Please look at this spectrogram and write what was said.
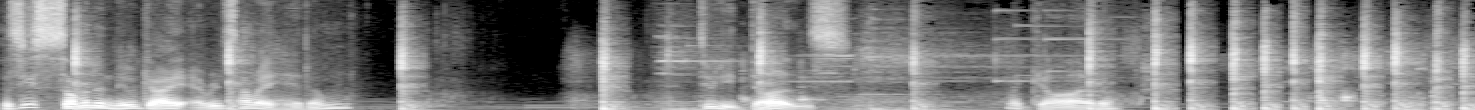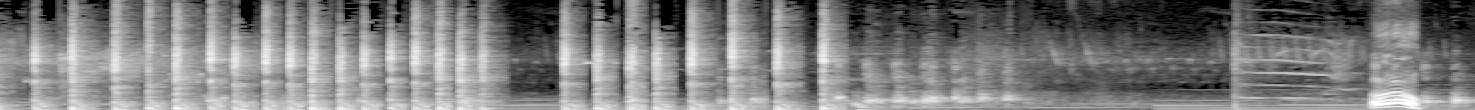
Does he summon a new guy every time I hit him? Dude, he does. My god. Oh no!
